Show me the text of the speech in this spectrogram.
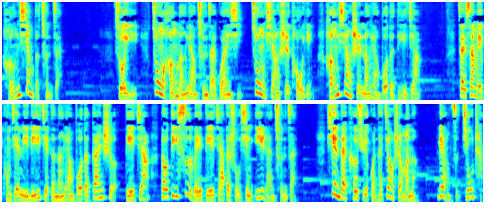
横向的存在。所以，纵横能量存在关系，纵向是投影，横向是能量波的叠加。在三维空间里理解的能量波的干涉叠加，到第四维叠加的属性依然存在。现代科学管它叫什么呢？量子纠缠。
